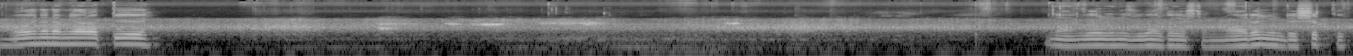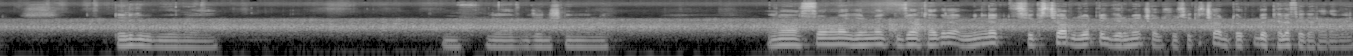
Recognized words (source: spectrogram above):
Oy nenem yarabbi. Ya gördüğünüz gibi arkadaşlar maden yolu dehşet kötü. Deli gibi bir yol ya. Ya bir genişleme oldu. Yani sonra girmek güzel tabi de millet 8 çarpı 4 ile girmeye çalışıyor. 8 çarpı 4 de telef eder arabayı.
